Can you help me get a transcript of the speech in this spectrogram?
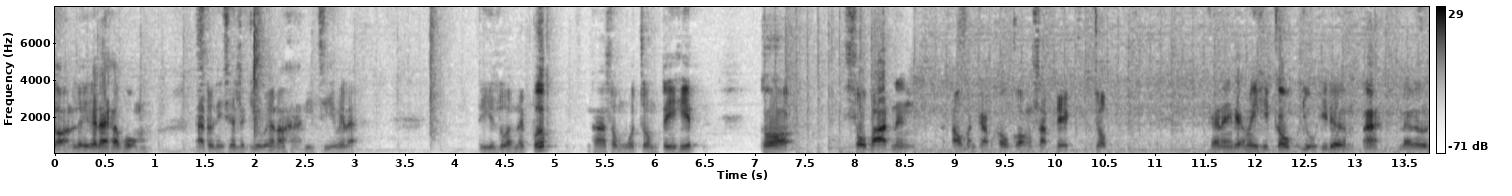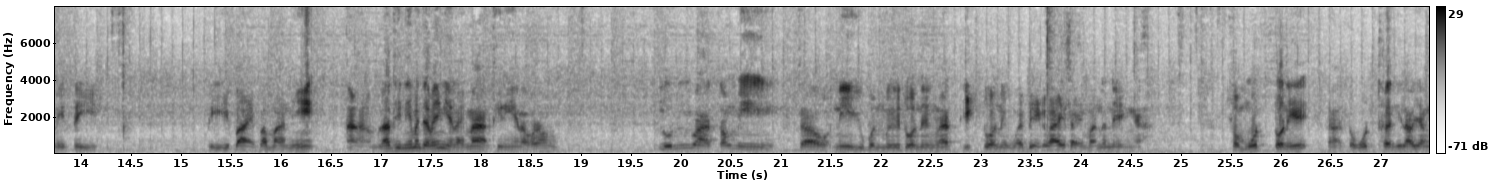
ก่อนเลยก็ได้ครับผมอะตัวนี้ใช้สกิลไว้แล้วเนาะหาพีจีไว้แล้วตีสวนไปปุ๊บถ้าสมมติโจมตีฮิตก็โซบาร์หนึ่งเอามันกลับเข้ากองสับเด็กจบ แค่นั้เดี๋ยวไม่ฮิตก็อยู่ที่เดิมอะแล้วก็ตัวนี้ตี ตีไปประมาณนี้อ่าแล้วทีนี้มันจะไม่มีอะไรมาก ทีนี้เราก็ต้องลุ้นว่าต้องมีเจ้านี่อยู่บนมือตัวหนึ่งแล้วอีกตัวหนึ่งไว้เบรกไลท์ใส่มันนั่นเองอะสมมุติตัวนี้อ่าสมมุติเทิร์นที่เรายัง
